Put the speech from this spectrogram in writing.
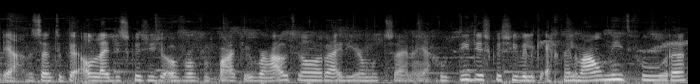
ja, er zijn natuurlijk allerlei discussies over of een paard überhaupt wel een rijdier moet zijn. Nou ja, goed, die discussie wil ik echt helemaal niet voeren.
